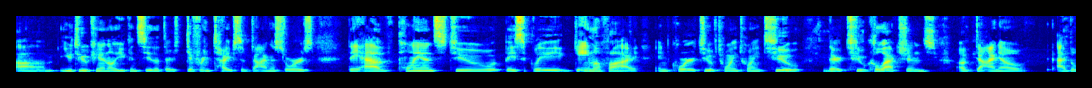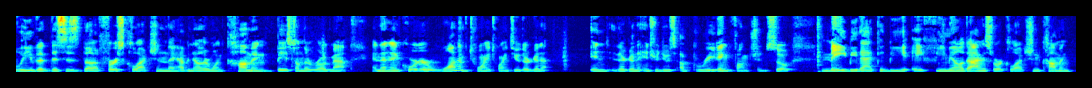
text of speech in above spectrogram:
um, YouTube channel, you can see that there's different types of dinosaurs. They have plans to basically gamify in quarter two of 2022 their two collections of dino. I believe that this is the first collection. They have another one coming based on their roadmap. And then in quarter one of 2022, they're going to in, they're going to introduce a breeding function. So maybe that could be a female dinosaur collection coming.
